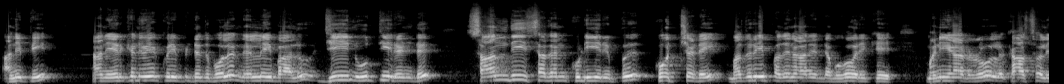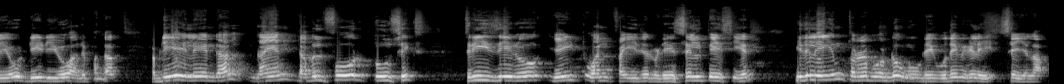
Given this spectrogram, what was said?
அனுப்பி நான் ஏற்கனவே குறிப்பிட்டது போல நெல்லை பாலு ஜி நூத்தி ரெண்டு சாந்தி சதன் குடியிருப்பு கோச்சடை மதுரை பதினாறு என்ற முகவரிக்கு மணி ஆர்டரோ இல்லை காசோலையோ டிடியோ அனுப்பலாம். அப்படியே இல்லை என்றால் nine double four two six three zero eight one five இதனுடைய செல்பேசி எண். இதிலேயும் தொடர்பு கொண்டு உங்களுடைய உதவிகளை செய்யலாம்.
